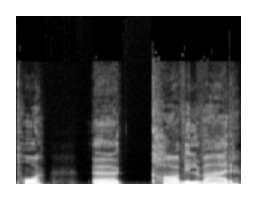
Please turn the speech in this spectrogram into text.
på uh, hva vil være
